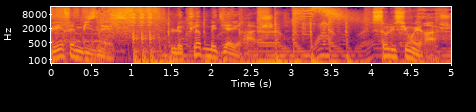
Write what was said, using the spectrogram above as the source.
BFM Business, le club média RH. Solution RH.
